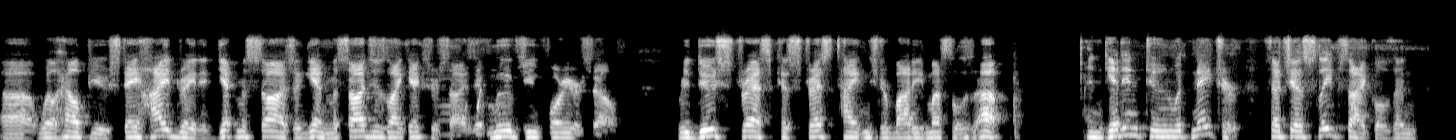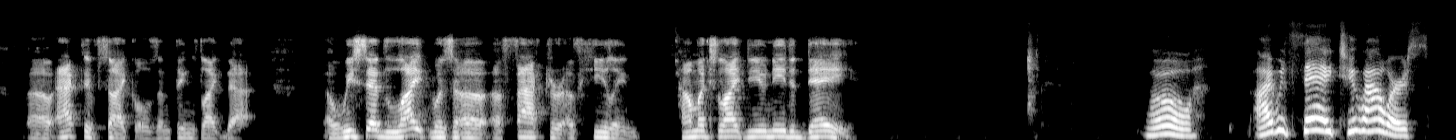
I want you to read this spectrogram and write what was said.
uh, will help you. Stay hydrated. Get massage. Again, massage is like exercise. It moves you for yourself. Reduce stress because stress tightens your body muscles up. And get in tune with nature, such as sleep cycles and uh, active cycles and things like that. Uh, we said light was a, a factor of healing. How much light do you need a day? Oh, I would say two hours.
